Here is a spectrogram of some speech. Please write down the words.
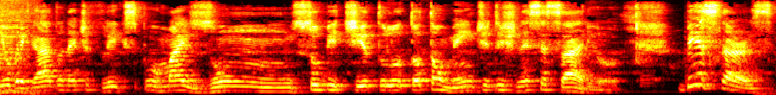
E obrigado, Netflix, por mais um subtítulo totalmente desnecessário. Beastars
